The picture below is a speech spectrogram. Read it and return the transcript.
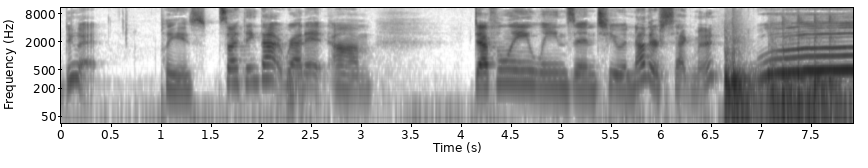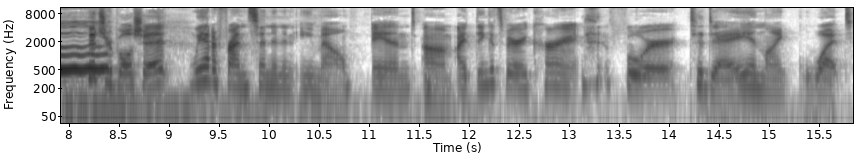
do it. Please. So I think that Reddit um, definitely leans into another segment. Woo! Bitch or bullshit. We had a friend send in an email, and um, I think it's very current for today and like what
